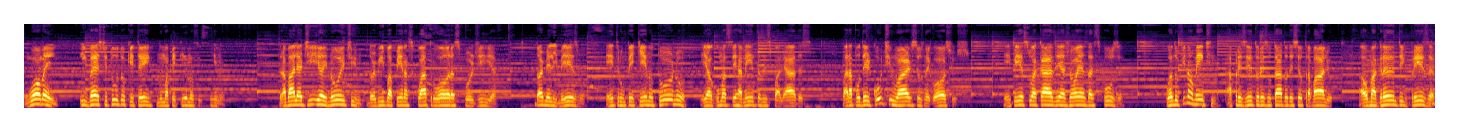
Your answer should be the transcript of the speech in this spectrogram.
Um homem investe tudo o que tem numa pequena oficina. Trabalha dia e noite, dormindo apenas quatro horas por dia. Dorme ali mesmo, entre um pequeno turno e algumas ferramentas espalhadas, para poder continuar seus negócios. Empenha sua casa e as joias da esposa. Quando finalmente apresenta o resultado de seu trabalho a uma grande empresa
